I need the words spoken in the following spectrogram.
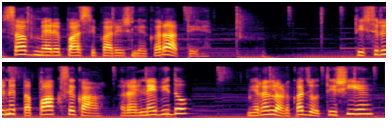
सब मेरे पास सिफारिश लेकर आते हैं। तीसरी ने तपाक से कहा, रहने भी दो। मेरा लड़का ज्योतिषी है।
